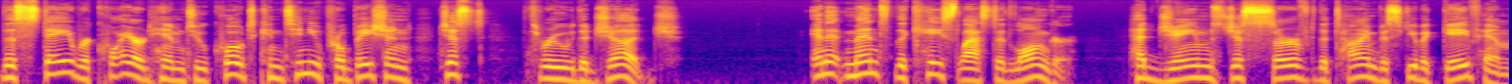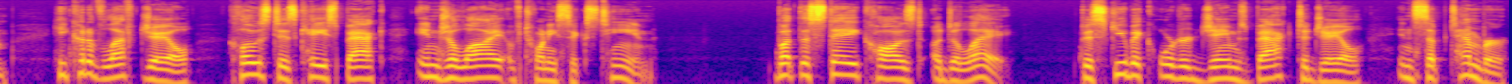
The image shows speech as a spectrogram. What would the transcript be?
the stay required him to, quote, continue probation just through the judge. And it meant the case lasted longer. Had James just served the time Biskupic gave him, he could have left jail, closed his case back in July of 2016. But the stay caused a delay. Biskupic ordered James back to jail in September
